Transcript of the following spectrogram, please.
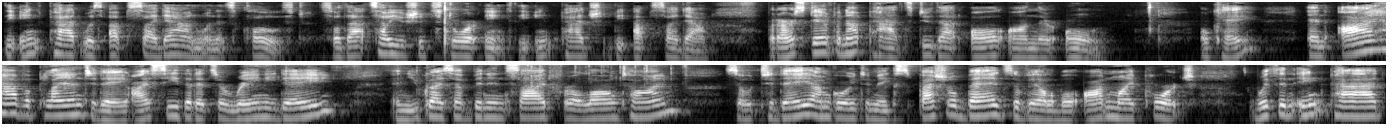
the ink pad was upside down when it's closed. So that's how you should store ink. The ink pad should be upside down. But our Stampin' Up! pads do that all on their own okay? And I have a plan today. I see that it's a rainy day and you guys have been inside for a long time. So today I'm going to make special bags available on my porch with an ink pad,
